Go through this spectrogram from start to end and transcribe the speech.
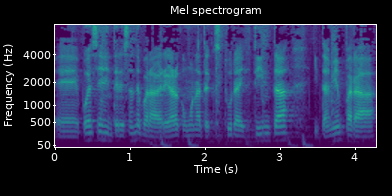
Eh, puede ser interesante para agregar como una textura distinta y también para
